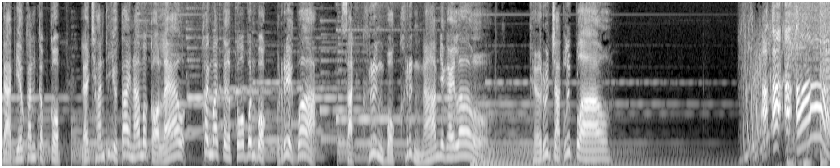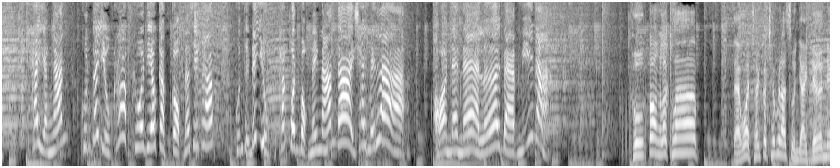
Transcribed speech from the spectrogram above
แบบเดียวกันกับกบ และชั้นที่อยู่ใต้น้ำมาก่อนแล้ว ค่อยมาเติบโตบนบก เรียกว่า สัตว์ครึ่งบกครึ่งน้ำยังไงเล่า เธอรู้จักหรือเปล่าอ๋ออ๋ออ๋ออ๋อถ้าอย่างนั้น คุณก็อยู่ครอบครัวเดียวกับกบนะสิครับ คุณถึงได้อยู่ทั้งบนบกในน้ำได้ใช่ไหมล่ะ อ๋อแน่ๆเลยแบบนี้น่ะ ถูกต้องแล้วครับ แต่ว่าฉันก็ใช้เวลาส่วนใหญ่เดินใน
